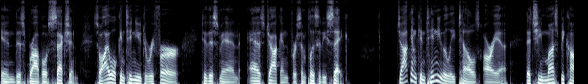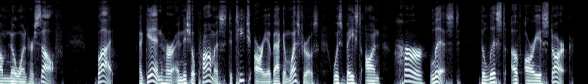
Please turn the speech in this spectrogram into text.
in this Bravo section. So I will continue to refer to this man as Jaqen for simplicity's sake. Jaqen continually tells Arya that she must become no one herself. But again, her initial promise to teach Arya back in Westeros was based on her list, the list of Arya Stark.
